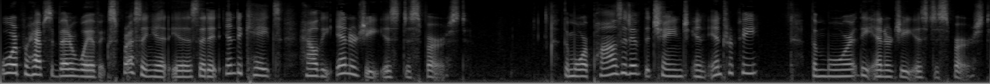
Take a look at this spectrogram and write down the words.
Or perhaps a better way of expressing it is that it indicates how the energy is dispersed. The more positive the change in entropy, the more the energy is dispersed.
